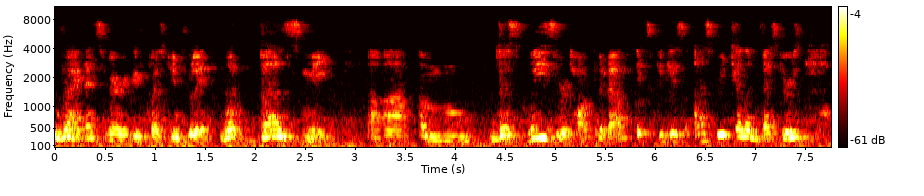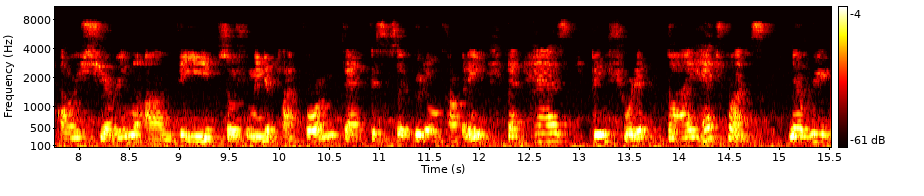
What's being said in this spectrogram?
Right, that's a very good question, Juliet. What buzzes me? Uh, um, the squeeze you're talking about, it's because us retail investors are sharing on the social media platform that this is a good old company that has been shorted by hedge funds. Now, we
